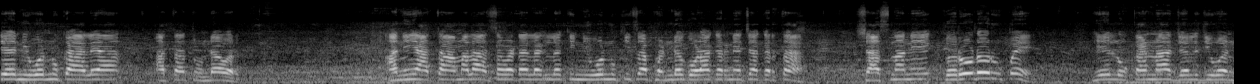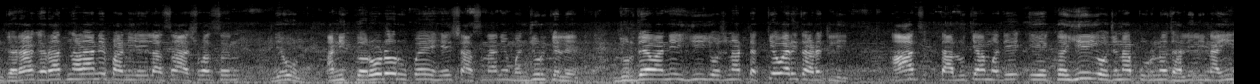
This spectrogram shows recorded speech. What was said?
ते निवडणुका आल्या आता तोंडावर. आणि आता आम्हाला असं वाटायला लागलं की निवडणुकीचा फंड गोळा करण्याच्या करता शासनाने करोडो रुपये हे लोकांना जलजीवन घराघरात नळाने पाणी येईल असं आश्वासन देऊन आणि करोडो रुपये हे शासनाने मंजूर केले. दुर्दैवाने ही योजना टक्केवारीत अडकली. आज तालुक्यामध्ये एकही योजना पूर्ण झालेली नाही.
